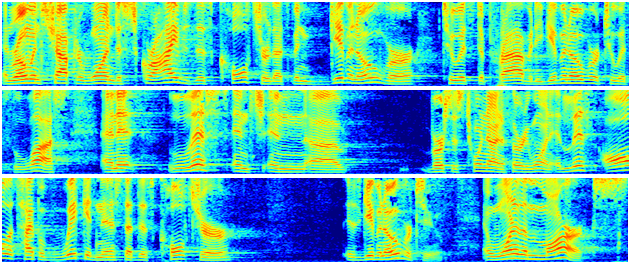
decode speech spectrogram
And Romans chapter 1 describes this culture that's been given over to its depravity, given over to its lust, and it lists in, in uh, verses 29 to 31, it lists all the type of wickedness that this culture is given over to. And one of the marks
